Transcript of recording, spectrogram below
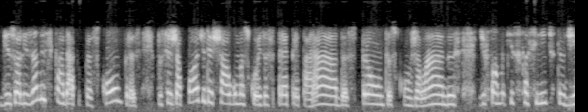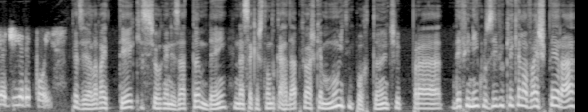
visualizando esse cardápio para as compras, você já pode deixar algumas coisas pré-preparadas, prontas, congeladas, de forma que isso facilite o teu dia a dia depois. Quer dizer, ela vai ter que se organizar também nessa questão do cardápio, que eu acho que é muito importante para definir, inclusive, o que, é que ela vai esperar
